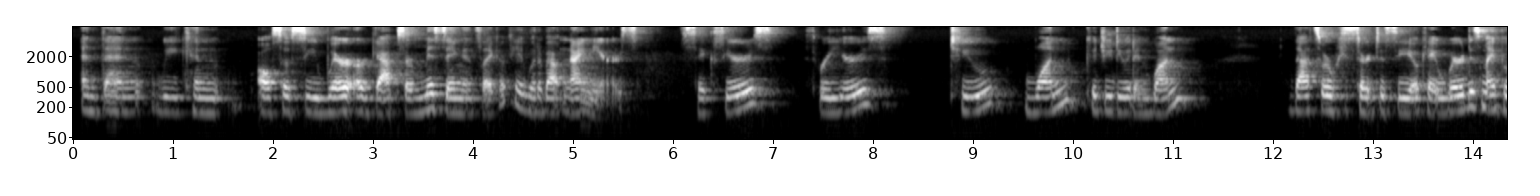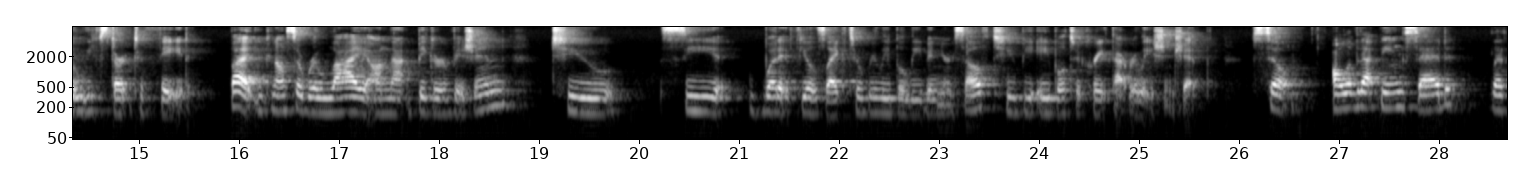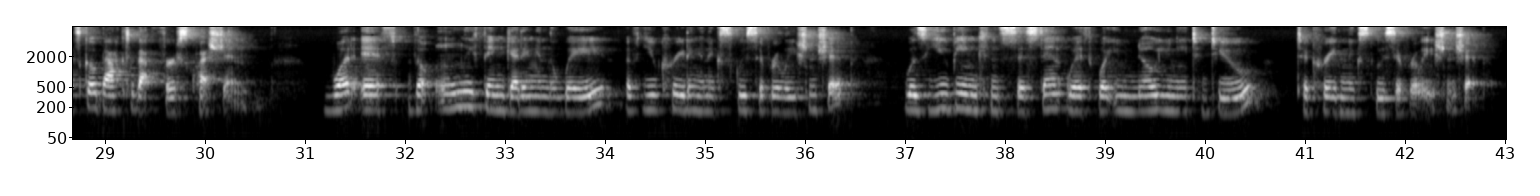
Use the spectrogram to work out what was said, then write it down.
And then we can also see where our gaps are missing. It's like, okay, what about nine years, six years, three years, two, one? Could you do it in one? That's where we start to see, okay, where does my belief start to fade? But you can also rely on that bigger vision to see what it feels like to really believe in yourself to be able to create that relationship. So, all of that being said, let's go back to that first question. What if the only thing getting in the way of you creating an exclusive relationship was you being consistent with what you know you need to do to create an exclusive relationship?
